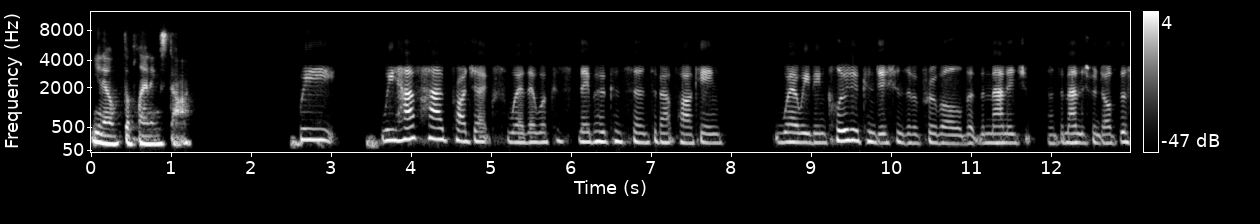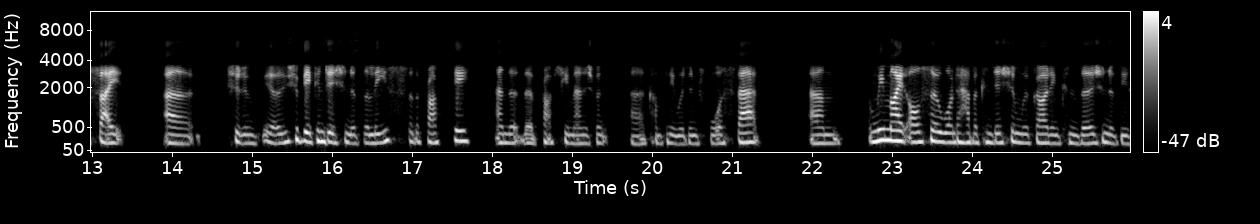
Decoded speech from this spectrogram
you know, the planning staff. We, we have had projects where there were neighborhood concerns about parking, where we've included conditions of approval that the manage, uh, the management of the site uh, should, you know, should be a condition of the lease for the property and that the property management uh, company would enforce that. Um, and we might also want to have a condition regarding conversion of these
